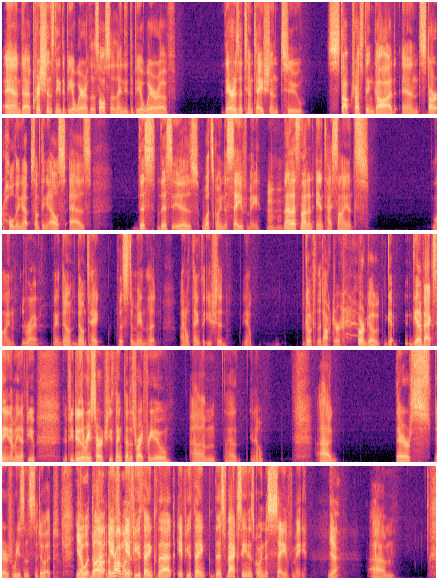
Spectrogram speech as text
and uh, Christians need to be aware of this. Also, they need to be aware of there is a temptation to stop trusting God and start holding up something else as this this is what's going to save me. Now, that's not an anti-science line. Right. Like, don't don't take this to mean that I don't think that you should, you know, go to the doctor or go get get a vaccine. I mean, if you if you do the research, you think that it's right for you, um, uh, you know, uh, there's there's reasons to do it. Yeah. What the, But pro- the if, problem? if you think that if you think this vaccine is going to save me, yeah. um,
